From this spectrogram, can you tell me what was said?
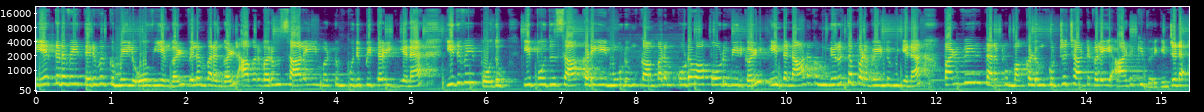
ஏற்கனவே தெருவுக்கு மேல் ஓவியங்கள் விளம்பரங்கள் அவர் வரும் சாலையை மட்டும் புதுப்பித்தல் என இதுவே போதும். இப்போது சாக்கடையை மூடும் கம்பளம் கூடவா போடுவீர்கள்? இந்த நாடகம் நிறுத்தப்பட வேண்டும் என பல்வேறு தரப்பு மக்களும் குற்றச்சாட்டுகளை அடுக்கி வருகின்றனர்.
